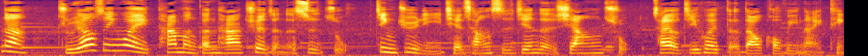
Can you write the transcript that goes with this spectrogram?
那主要是因为他们跟他确诊的事主。近距离且长时间的相处，才有机会得到 COVID-19。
